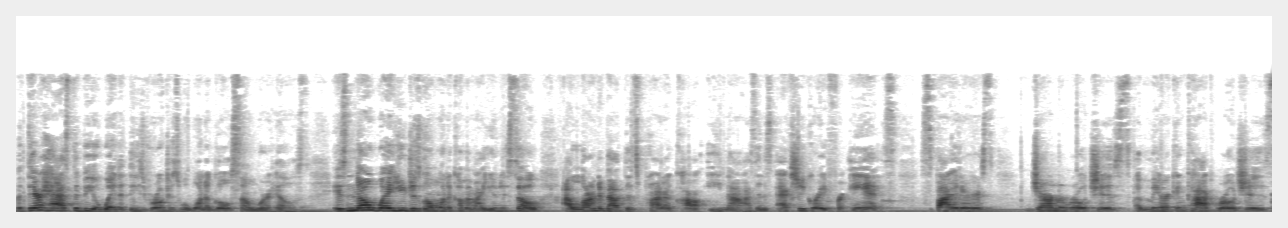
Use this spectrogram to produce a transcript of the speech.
But there has to be a way that these roaches will want to go somewhere else. It's no way you're just gonna want to come in my unit. So I learned about this product called Enoz, and it's actually great for ants, spiders, German roaches, American cockroaches,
